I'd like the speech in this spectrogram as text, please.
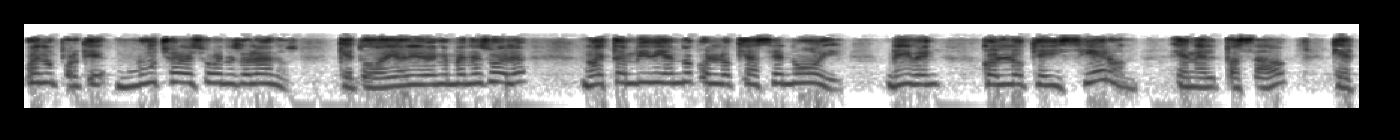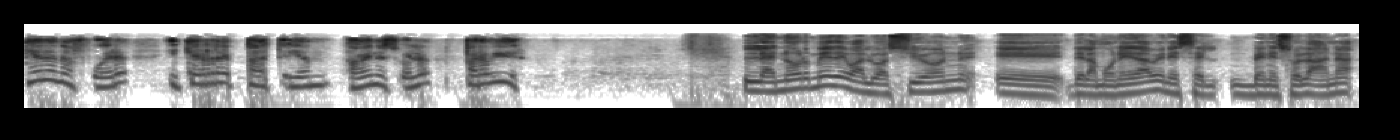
Bueno, porque muchos de esos venezolanos que todavía viven en Venezuela no están viviendo con lo que hacen hoy, viven con lo que hicieron en el pasado, que tienen afuera y que repatrian a Venezuela para vivir. La enorme devaluación eh, de la moneda venezolana,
